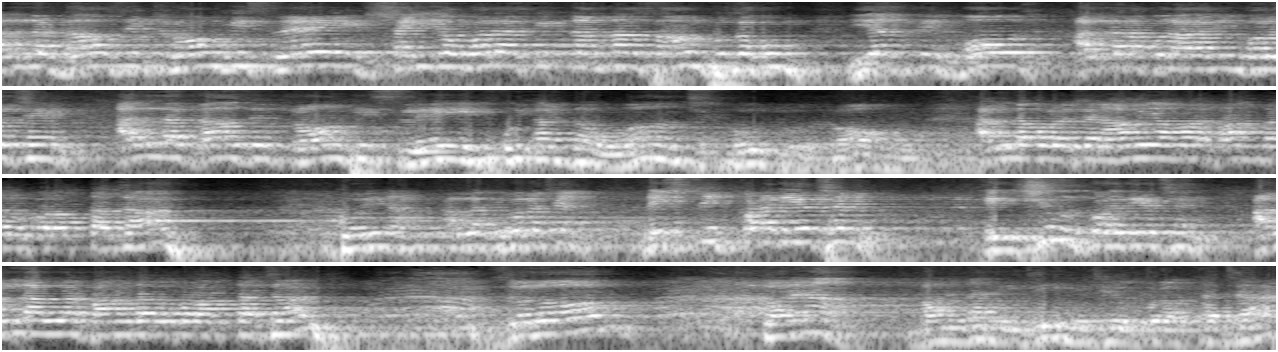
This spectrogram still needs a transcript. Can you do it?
Allah does it wrong his name শাইয়্যান ওয়ালাকিন্নান নাসা আনফুসাহুম ইয়াজলিমুন আল্লাহ রাব্বুল আলামিন বলেছেন আল্লাহ does it wrong his slave we are the ones who do wrong আল্লাহ বলেছেন, আমি আমার বান্দার উপর অত্যাচার করি না। আল্লাহ কি বলেছেন? নিশ্চিত করে দিয়েছেন, ইনশিওর করে দিয়েছেন। আল্লাহ আল্লাহর বান্দার উপর অত্যাচার জুলুম করে না। বান্দা নিজেই নিজের উপর অত্যাচার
